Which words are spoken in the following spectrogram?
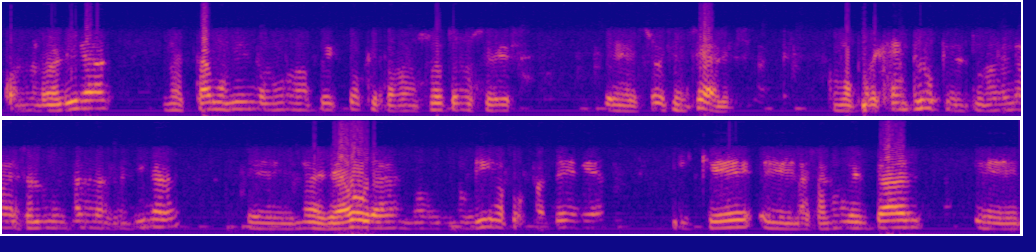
cuando en realidad no estamos viendo algunos aspectos que para nosotros es, eh, son esenciales, como por ejemplo que el problema de salud mental en Argentina eh, no es de ahora, no, no vino por pandemia, y que eh, la salud mental, eh,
